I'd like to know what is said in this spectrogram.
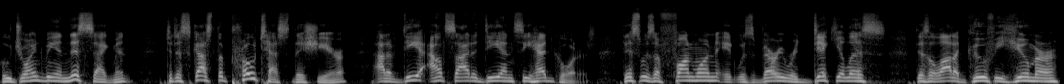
who joined me in this segment to discuss the protests this year out of D- outside of DNC headquarters. This was a fun one. It was very ridiculous. There's a lot of goofy humor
